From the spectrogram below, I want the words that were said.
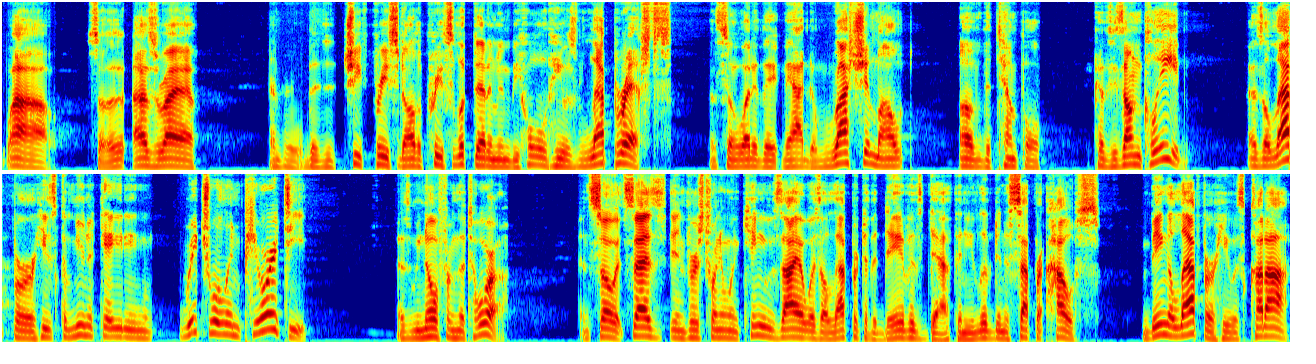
wow. So Azariah and the, chief priest and all the priests looked at him, and behold, he was leprous. And so what did they? They had to rush him out of the temple because he's unclean. As a leper, he's communicating ritual impurity, as we know from the Torah. And so it says in verse 21 King Uzziah was a leper to the day of his death, and he lived in a separate house. Being a leper, he was cut off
